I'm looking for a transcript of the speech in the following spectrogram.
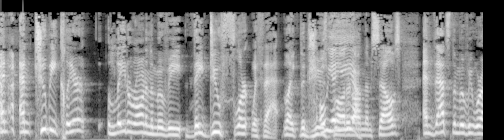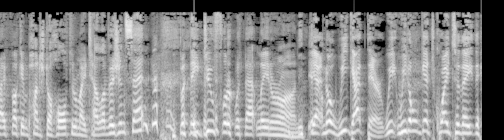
And and to be clear, later on in the movie, they do flirt with that. Like the Jews Oh, yeah, brought yeah, it yeah. on themselves, and that's the movie where I fucking punched a hole through my television set. but they do flirt with that later on. Yeah, no, we got there. We we don't get quite to the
